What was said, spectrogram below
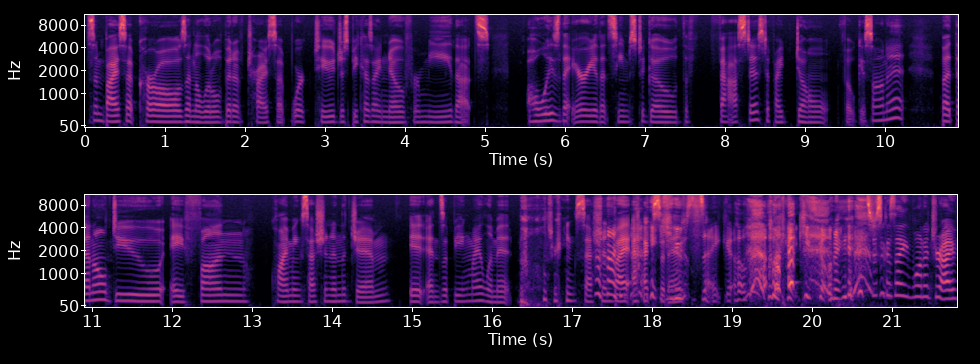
some bicep curls and a little bit of tricep work too, just because I know for me that's always the area that seems to go the fastest if I don't focus on it. But then I'll do a fun climbing session in the gym. It ends up being my limit bouldering session by accident. you psycho. Okay, keep going. it's just because I want to try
